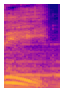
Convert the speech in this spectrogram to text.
Let's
